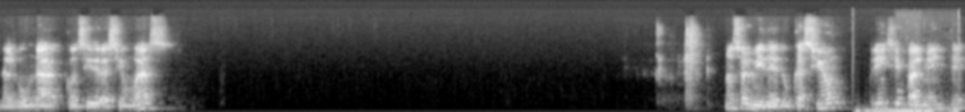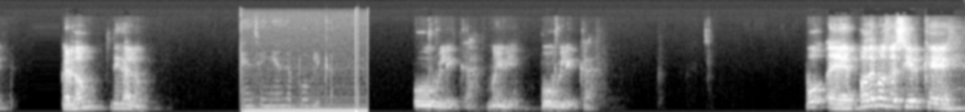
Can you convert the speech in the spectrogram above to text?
¿Alguna consideración más? No se olvide, educación principalmente. Perdón, dígalo. Enseñanza pública. Pública, muy bien, pública. Eh, podemos decir que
